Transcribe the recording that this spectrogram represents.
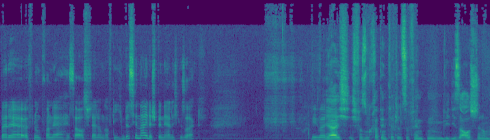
bei der Eröffnung von der Hesse-Ausstellung, auf die ich ein bisschen neidisch bin, ehrlich gesagt. Ja, ich, ich versuche gerade den Titel zu finden, wie diese Ausstellung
